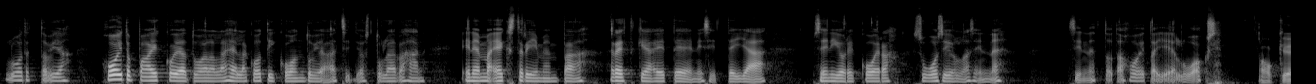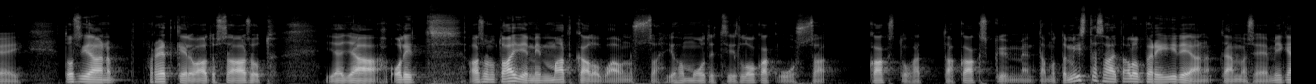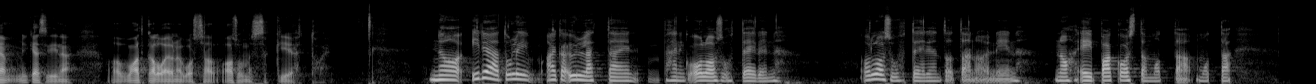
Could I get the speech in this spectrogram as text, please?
luotettavia hoitopaikkoja tuolla lähellä kotikontuja, että jos tulee vähän enemmän ekstriimempää retkeä eteen, niin sitten jää seniorikoira suosiolla sinne, sinne tota hoitajien luokse. Okei. Tosiaan retkeilyautossa asut ja, ja olit asunut aiemmin matkailuvaunussa, johon muutit siis lokakuussa 2020, mutta mistä sait alun perin idean tämmöiseen? Mikä, mikä siinä matkailuajoneuvossa asumisessa kiehtoi? No idea tuli aika yllättäen vähän niin kuin olosuhteiden, olosuhteiden tota noin niin, no ei pakosta, mutta, mutta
